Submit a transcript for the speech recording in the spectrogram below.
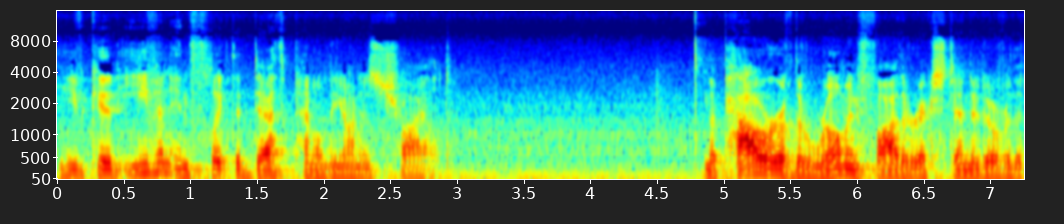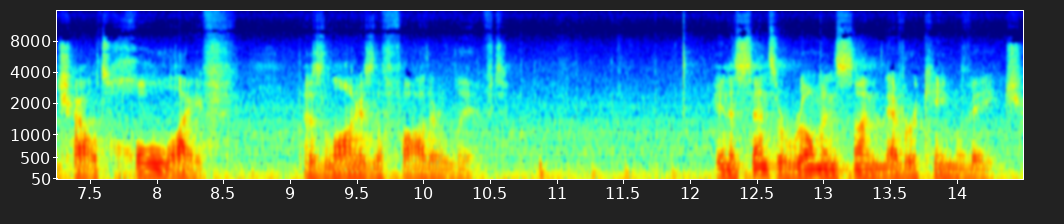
He could even inflict the death penalty on his child. The power of the Roman father extended over the child's whole life as long as the father lived. In a sense, a Roman son never came of age.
